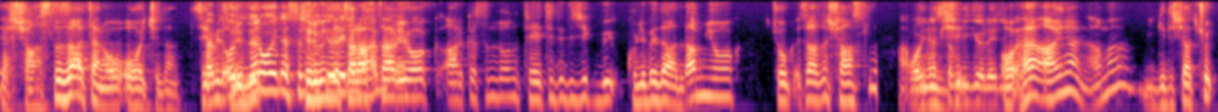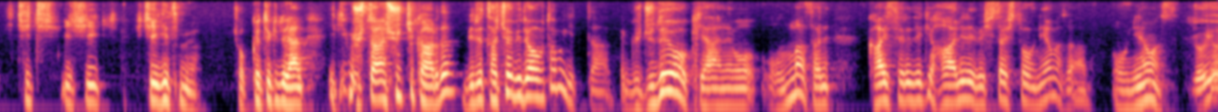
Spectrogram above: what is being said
Ya şanslı zaten o, o açıdan. Tabii tribün, o yüzden oynasın. Tribünde taraftar abi. yok. Arkasında onu tehdit edecek bir kulübede adam yok. Çok esasında şanslı. Ha, oynasın bir, şey, bir görelim. O, he, aynen ama gidişat çok hiç hiç hiç, hiç, hiç iyi gitmiyor. Çok kötü gidiyor. Yani iki, üç tane şut çıkardı. Biri taça biri avuta mı gitti abi? Gücü de yok yani. O, olmaz. Hani Kayseri'deki haliyle Beşiktaş'ta oynayamaz abi. Oynayamaz. Yo yo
